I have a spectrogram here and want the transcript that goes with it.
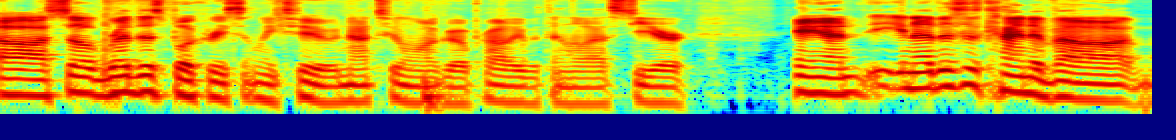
Uh, so read this book recently too, not too long ago, probably within the last year. And you know, this is kind of a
